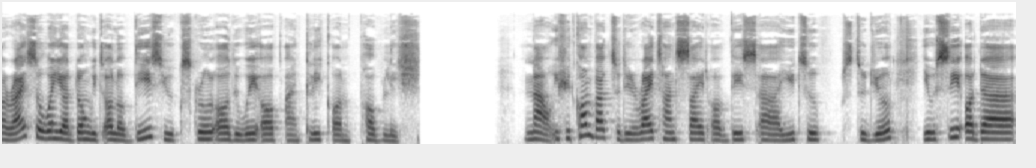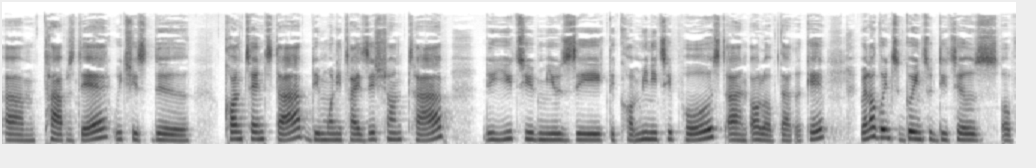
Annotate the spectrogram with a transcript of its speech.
All right, so when you're done with all of this, you scroll all the way up and click on publish. Now, if you come back to the right hand side of this uh, YouTube studio, you will see other um, tabs there, which is the content tab, the monetization tab, the YouTube music, the community post, and all of that. Okay. We're not going to go into details of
